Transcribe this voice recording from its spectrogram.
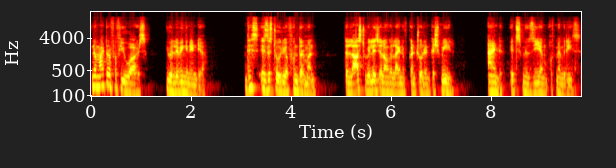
in a matter of a few hours, you are living in India. This is the story of Hundarman, the last village along the line of control in Kashmir, and its museum of memories.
